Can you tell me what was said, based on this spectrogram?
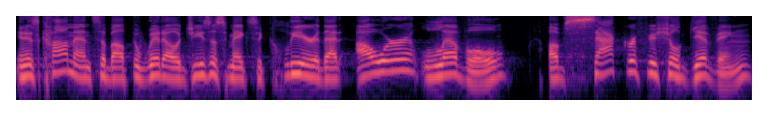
In his comments about the widow, Jesus makes it clear that our level of sacrificial giving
